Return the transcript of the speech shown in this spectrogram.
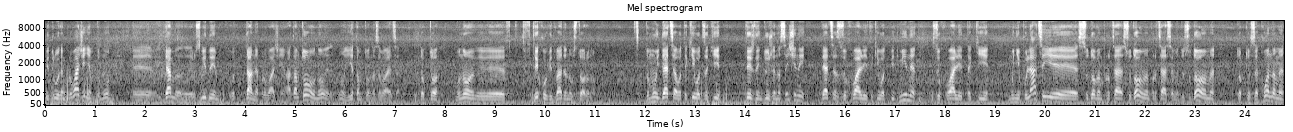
під другим провадженням, тому йдемо, розслідуємо от дане провадження. А там то воно ну, є там то називається. Тобто воно в- втиху відведено в сторону. Тому йдеться отакі от за ті тиждень дуже насичений, йдеться зухвалі такі от підміни, зухвалі такі маніпуляції з судовим процес, судовими процесами, досудовими, тобто законами,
